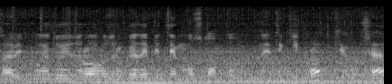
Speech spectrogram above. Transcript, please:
Та відколи ту дорогу зробили під тим мостом, то не такі пробки, вже.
